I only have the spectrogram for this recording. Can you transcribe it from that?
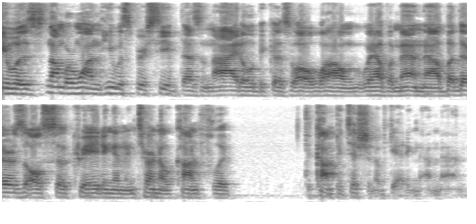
he was number one he was perceived as an idol because oh wow we have a man now. But there's also creating an internal conflict the competition of getting that man.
